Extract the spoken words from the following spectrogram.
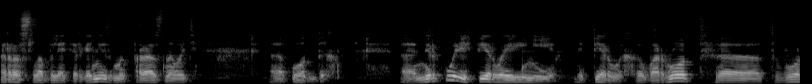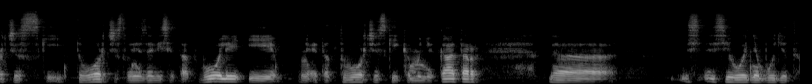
расслаблять организм и праздновать отдых. Э, Меркурий в первой линии первых ворот, э, творческий. Творчество не зависит от воли, и этот творческий коммуникатор э, сегодня будет,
